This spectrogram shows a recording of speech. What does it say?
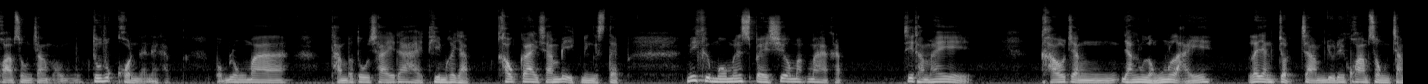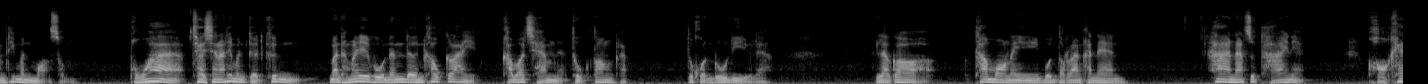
ความทรงจำของทุกๆ คนนะนะครับ ผมลงมาทำประตูใช้ได้ ทีมขยับ เข้าใกล้แชมป์ไปอีกหนึ่งสเต็ปนี่คือโมเมนต์สเปเชียลมาก ๆ ครับ ที่ทำให้เขายังยังหลงไหล และยังจดจำอยู่ในความทรงจำที่มันเหมาะสมผมว่าชัยชนะที่มันเกิดขึ้น มันทำให้ลิเวอร์พูลนั้นเดินเข้าใกล้คำว่าแชมป์เนี่ยถูกต้องครับ ทุกคนรู้ดีอยู่แล้ว แล้วก็ถ้ามองในบนตารางคะแนน 5 นัดสุดท้ายเนี่ยขอแค่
